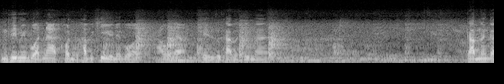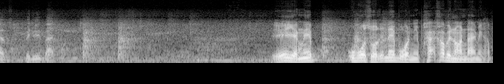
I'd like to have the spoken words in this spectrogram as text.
บางทีมีบวชหน้าคคนเข้าไปขี้อยู่ในโบสถ์เอาแล้วเสียสุขามมัสลิมานกรรมนั้นก็เป็นวิบัติ เอ๊ะอย่างในอุโบสถหรือในโบสถ์เนี่ยพระเข้าไปนอนได้ไหมครับ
